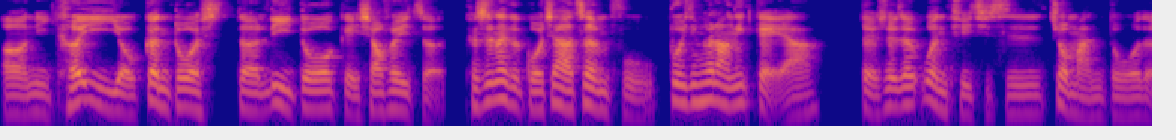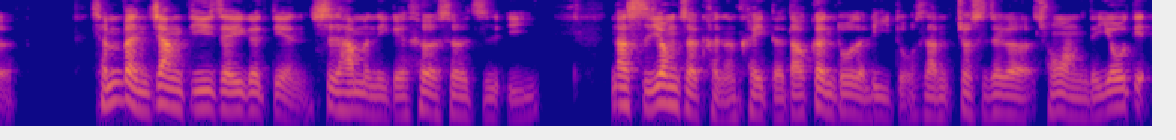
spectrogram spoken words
呃，你可以有更多的利多给消费者，可是那个国家的政府不一定会让你给啊。对，所以这问题其实就蛮多的。成本降低这一个点是他们的一个特色之一。那使用者可能可以得到更多的利多，是就是这个存网的优点。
